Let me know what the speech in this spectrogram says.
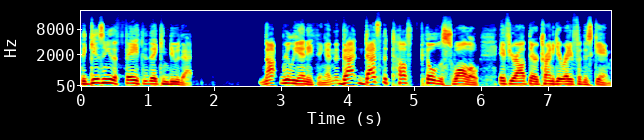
that gives me the faith that they can do that? Not really anything. And that that's the tough pill to swallow if you're out there trying to get ready for this game.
